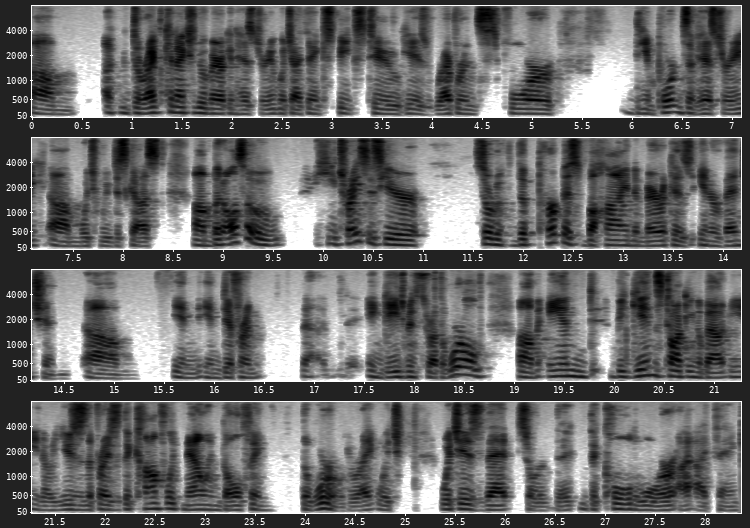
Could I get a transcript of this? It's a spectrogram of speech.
um, a direct connection to American history, which I think speaks to his reverence for the importance of history, um, which we've discussed. Um, but also, he traces here sort of the purpose behind America's intervention um, in in different uh, engagements throughout the world um, and begins talking about you know uses the phrase the conflict now engulfing the world right which which is that sort of the, the cold war i, I think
